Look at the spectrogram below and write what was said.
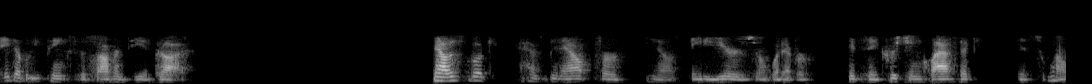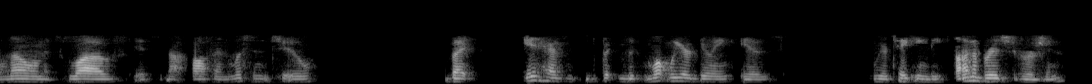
A.W. Pink's The Sovereignty of God. Now, this book has been out for, you know, 80 years or whatever. It's a Christian classic. It's well known. It's loved. It's not often listened to. But it has, but what we are doing is we are taking the unabridged version.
